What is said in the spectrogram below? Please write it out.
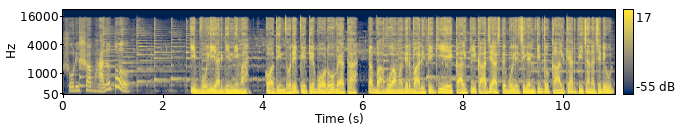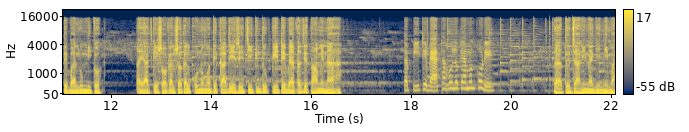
শরীর সব ভালো তো? কি বলি আর গিন্নিমা কদিন ধরে পেটে বড় ব্যথা। তা বাবু আমাদের বাড়িতে গিয়ে কালকে কাজে আসতে বলেছিলেন? কিন্তু কালকে আর বিছানা ছেড়ে উঠতে পারলুম নিকো তাই আজকে সকাল সকাল কোনো মতে কাজে এসেছি কিন্তু পেটে ব্যথা যে থামে না। তা পেটে ব্যথা হলো কেমন করে? তা তো জানি না গিন্নিমা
